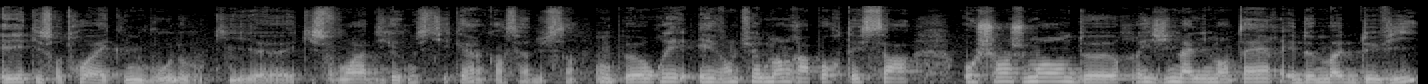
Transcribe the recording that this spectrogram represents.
et qui se retrouvent avec une boule ou qui, euh, qui se font diagnostiquer un cancer du sein. On pourrait éventuellement rapporter ça au changement de régime alimentaire et de mode de vie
